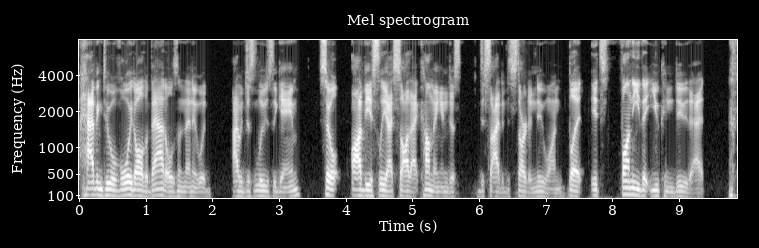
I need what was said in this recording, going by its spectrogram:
having to avoid all the battles, and then it would I would just lose the game. So obviously I saw that coming and just decided to start a new one. But it's funny that you can do that.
